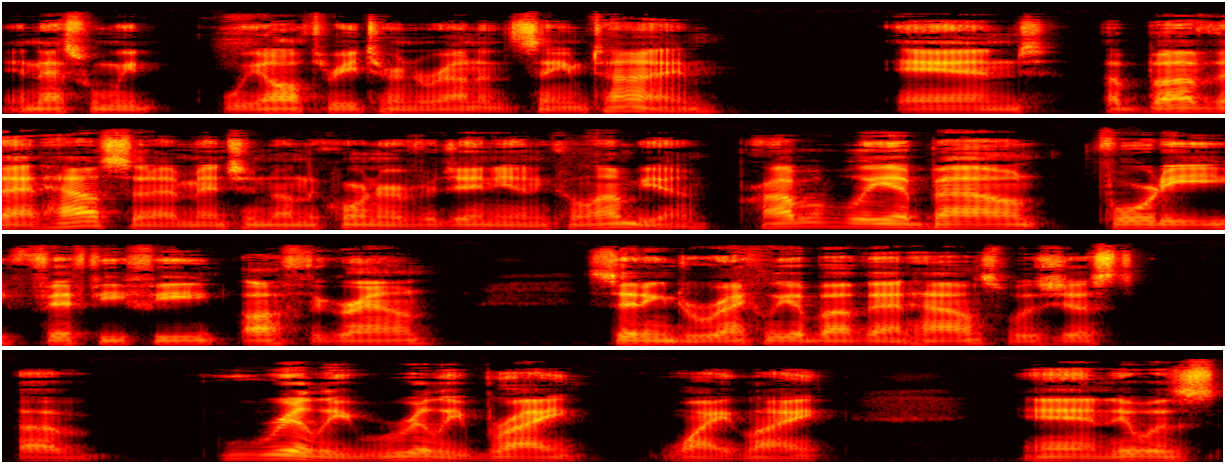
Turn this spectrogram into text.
And that's when we we all three turned around at the same time, and above that house that I mentioned on the corner of Virginia and Columbia, probably about 40, 50 feet off the ground, sitting directly above that house was just a really, really bright white light. And it was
